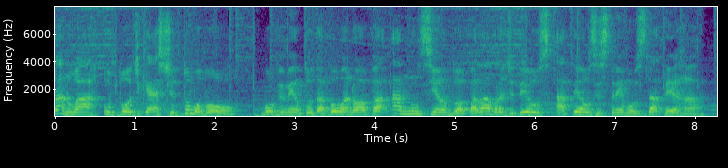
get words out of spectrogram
Está no ar o podcast Tumobom, movimento da Boa Nova anunciando a palavra de Deus até os extremos da terra.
